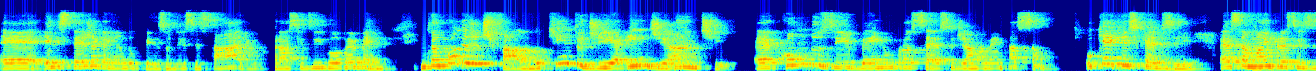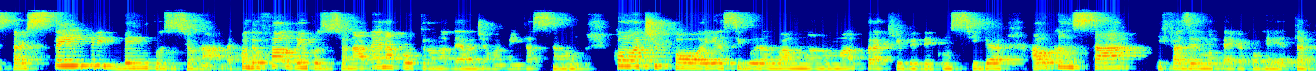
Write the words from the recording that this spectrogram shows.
é, ele esteja ganhando o peso necessário para se desenvolver bem. Então, quando a gente fala do quinto dia em diante, é conduzir bem um processo de amamentação. O que, que isso quer dizer? Essa mãe precisa estar sempre bem posicionada. Quando eu falo bem posicionada, é na poltrona dela de amamentação, com a tipóia segurando a mama para que o bebê consiga alcançar e fazer uma pega correta.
